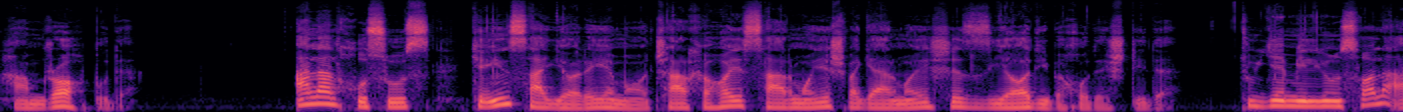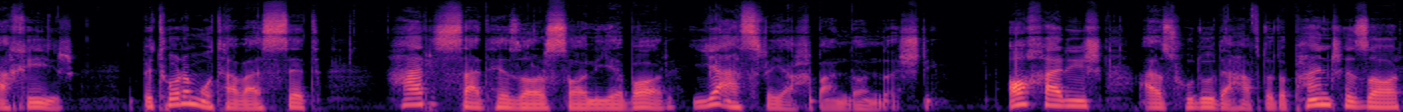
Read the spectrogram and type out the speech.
همراه بوده. علل خصوص که این سیاره ما چرخه های سرمایش و گرمایش زیادی به خودش دیده. تو یه میلیون سال اخیر به طور متوسط هر صد هزار سالی بار یه عصر یخبندان داشتیم. آخریش از حدود 75 هزار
